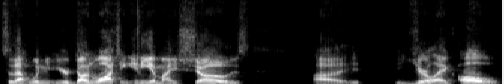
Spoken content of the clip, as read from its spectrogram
so that when you're done watching any of my shows, uh, you're like, oh,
